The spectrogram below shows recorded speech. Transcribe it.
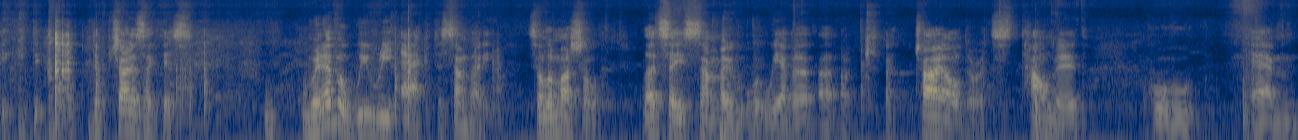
the pshat is like this. Whenever we react to somebody, so Lamashal, let's say somebody, we have a, a, a child or it's Talmud who um,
